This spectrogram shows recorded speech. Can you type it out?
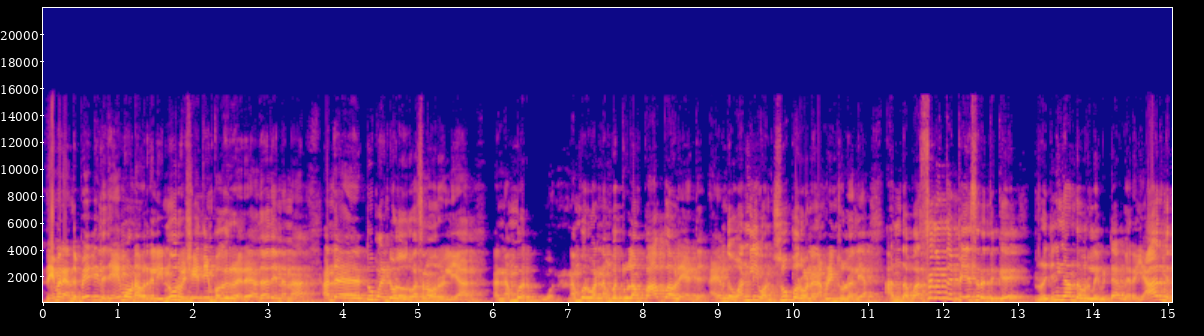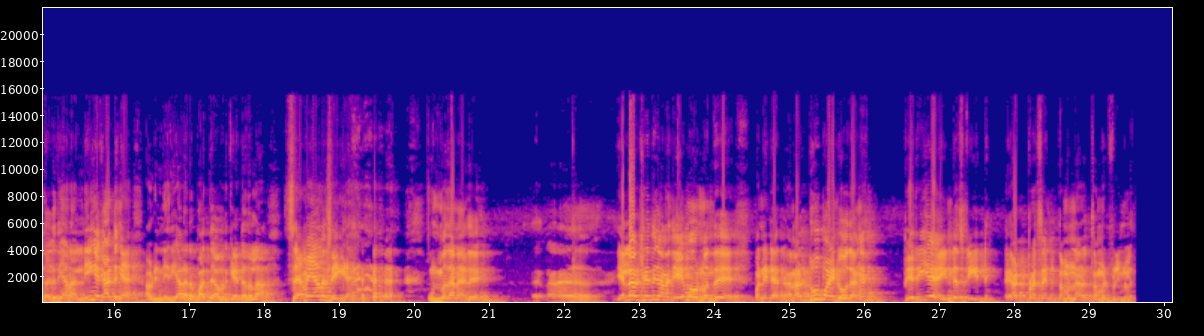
அதே மாதிரி அந்த பேட்டியில் ஜெயமோகன் அவர்கள் இன்னொரு விஷயத்தையும் பகிர்றாரு. அதாவது என்னன்னா அந்த டூ பாயிண்ட் ஒரு வசனம் வரும் இல்லையா? நம்பர் நம்பர் ஒன் நம்பர் டூலாம் பாப்பா விளையாட்டு. I am the only one super one அப்படின்னு சொல்றாரு இல்லையா? அந்த வசனத்தை பேசுறதுக்கு ரஜினிகாந்த் அவர்களை விட்டால் வேற யாருங்க தகுதியானால் நீங்க காட்டுங்க அப்படின்னு நெறியாளரை பார்த்து அவர் கேட்டதெல்லாம் செமையான செய்க. உண்மைதானே அது? எல்லா விஷயத்துக்கும் ஆனால் ஜெயமோகன் வந்து பண்ணிட்டார். அதனால் டூ பாயிண்ட் ஓதாங்க பெரிய industry hit at present Tamil Nadu Tamil ஃபிலிமில்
